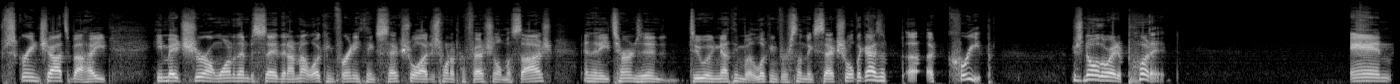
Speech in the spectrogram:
screenshots about how he, he made sure on one of them to say that I'm not looking for anything sexual, I just want a professional massage. And then he turns it into doing nothing but looking for something sexual. The guy's a, a, a creep. There's no other way to put it. And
